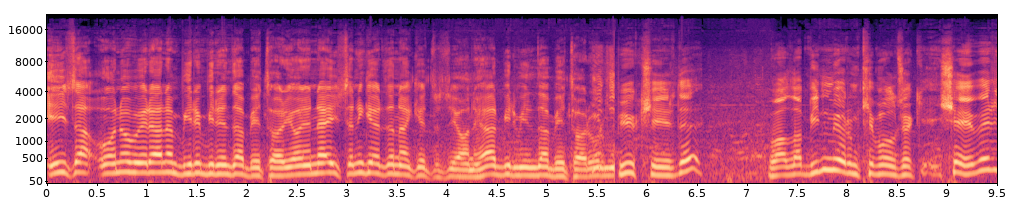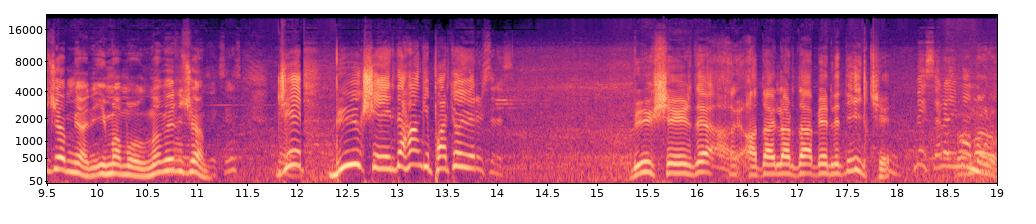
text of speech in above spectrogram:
iyisi onu verelim biri birinde beter. Yani ne iyisini gerden kötüsü yani her birbirinde beter. Büyükşehir'de valla bilmiyorum kim olacak. Şeye vereceğim yani İmamoğlu'na vereceğim. CHP. Büyükşehir'de hangi partiye oy verirsiniz? Büyükşehir'de adaylar daha belli değil ki. Mesela İmamoğlu.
